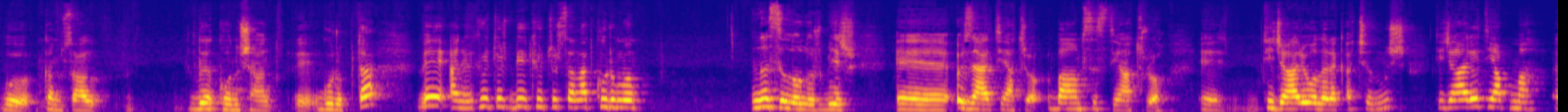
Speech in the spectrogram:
bu kamusal konuşan e, grupta ve hani kültür bir kültür sanat kurumu nasıl olur bir e, özel tiyatro, bağımsız tiyatro, e, ticari olarak açılmış ticaret yapma e,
